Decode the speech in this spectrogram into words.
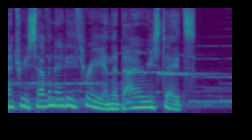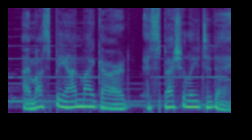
Entry 783 in the diary states I must be on my guard, especially today,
